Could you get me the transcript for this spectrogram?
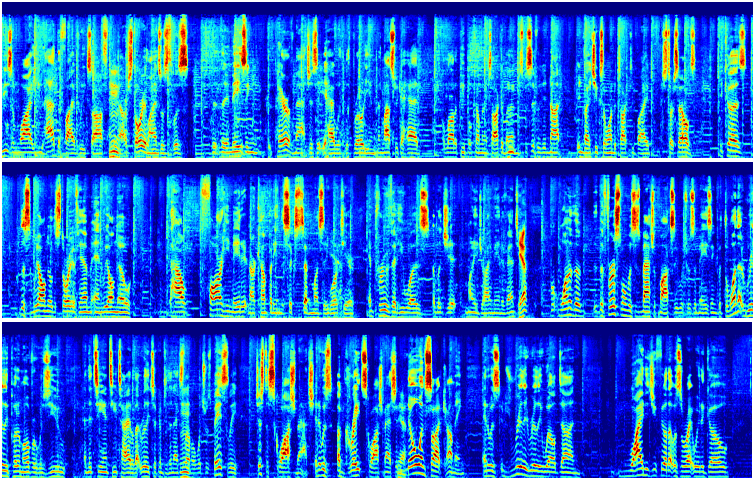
reason why you had the five weeks off in hmm. our storylines was was the, the amazing pair of matches that you had with, with Brodie. And, and last week I had a lot of people come in to talk about it. Hmm. Specifically, did not invite you because I wanted to talk to you by just ourselves. Because listen, we all know the story of him, and we all know how far he made it in our company in the six seven months that he worked here. and proved that he was a legit money drawing main eventer. Yeah. But one of the the first one was his match with Moxley, which was amazing. But the one that really put him over was you and the TNT title that really took him to the next level, which was basically just a squash match, and it was a great squash match, and Yeah. no one saw it coming, and it was it was really really well done. Why did you feel that was the right way to go?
